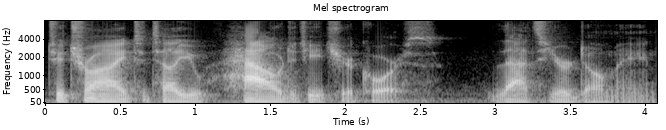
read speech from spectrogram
to try to tell you how to teach your course. That's your domain.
